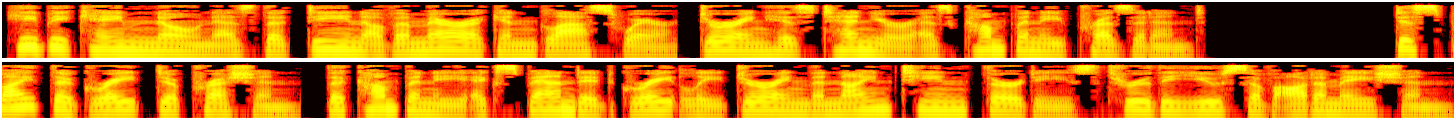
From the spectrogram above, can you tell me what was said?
He became known as the «Dean of American Glassware» during his tenure as company president. Despite the Great Depression, the company expanded greatly during the 1930s through the use of automation.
